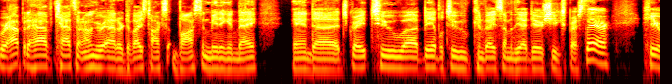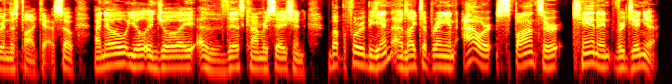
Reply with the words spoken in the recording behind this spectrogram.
We're happy to have Kathryn Unger at our Device Talks Boston meeting in May. And uh, it's great to uh, be able to convey some of the ideas she expressed there here in this podcast. So I know you'll enjoy uh, this conversation. But before we begin, I'd like to bring in our sponsor, Canon Virginia.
